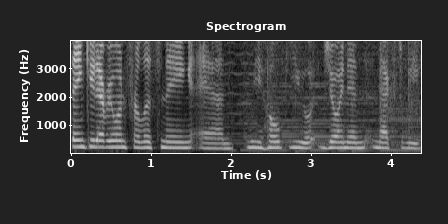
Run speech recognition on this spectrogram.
Thank you to everyone for listening, and we hope you join in next week.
